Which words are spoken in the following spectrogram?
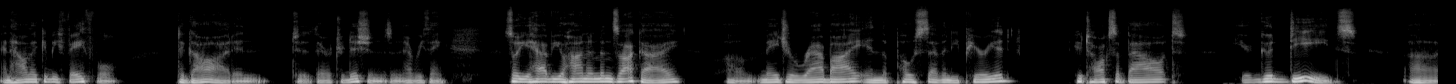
and how they could be faithful to God and to their traditions and everything. So you have Yohanan ben Zakkai, a major rabbi in the post 70 period, who talks about your good deeds uh,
